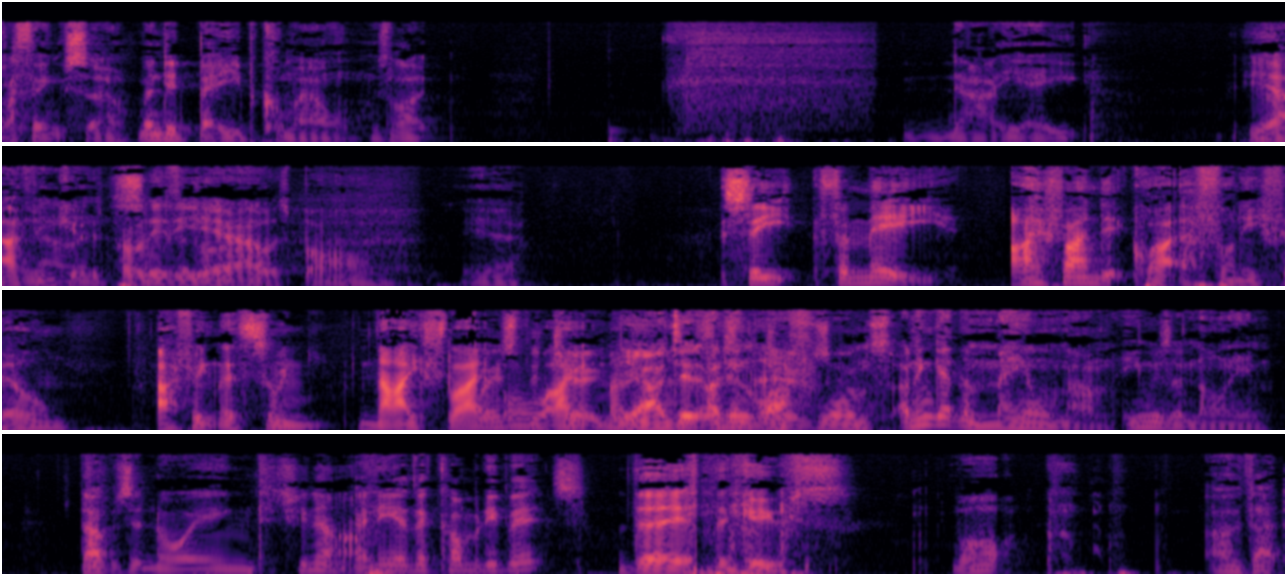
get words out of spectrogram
I think so. When did Babe come out? It was like ninety eight. Yeah, I think it was probably the year like I was born. Yeah. See, for me, I find it quite a funny film. I think there's some nice, like, light moments. Yeah, I did, I didn't there. laugh once. I didn't get the mailman. He was annoying. That was annoying. Did you not? Any other comedy bits? The the goose. What? Oh, that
